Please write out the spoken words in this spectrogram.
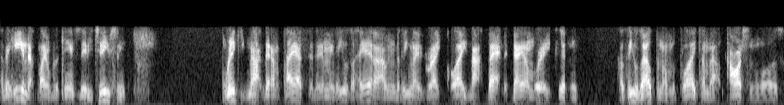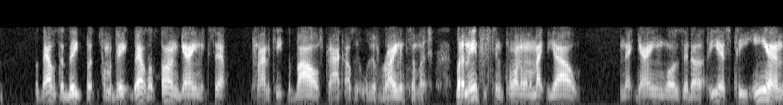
I think he ended up playing for the Kansas City Chiefs, and Ricky knocked down a pass at. I mean, he was ahead of him, but he made a great play, not batting it down where he couldn't, because he was open on the play. Talking about Carson was, but that was a big. But from a big, that was a fun game, except trying to keep the balls dry because it was just raining so much. But an interesting point I want to make to y'all in that game was that uh, ESPN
